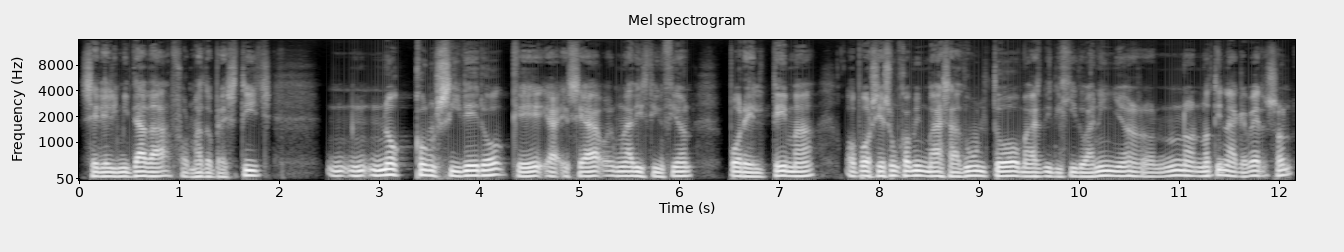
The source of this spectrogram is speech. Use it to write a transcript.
serie limitada, formato prestige. No considero que eh, sea una distinción por el tema o por si es un cómic más adulto, más dirigido a niños. No, no tiene nada que ver. Son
